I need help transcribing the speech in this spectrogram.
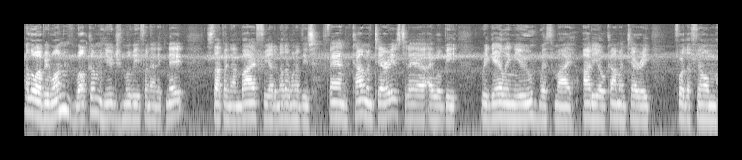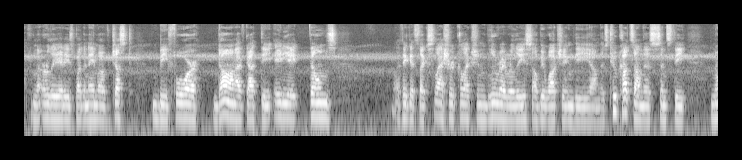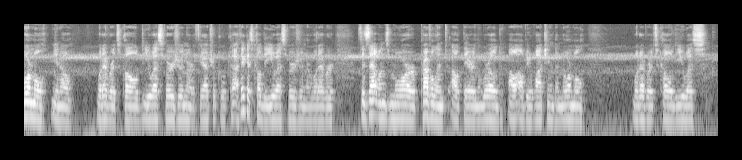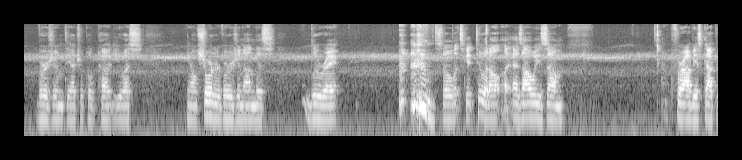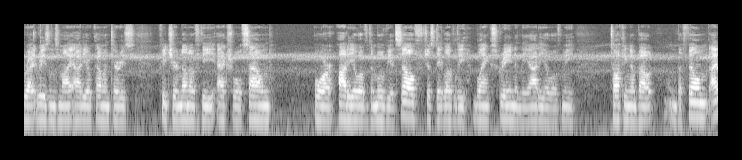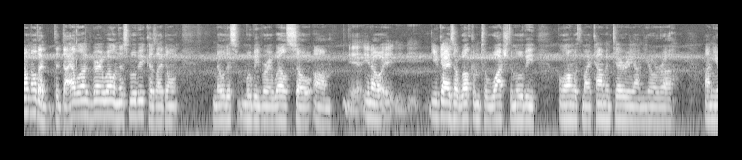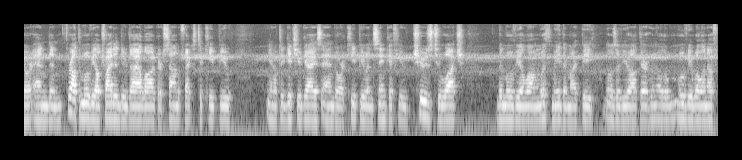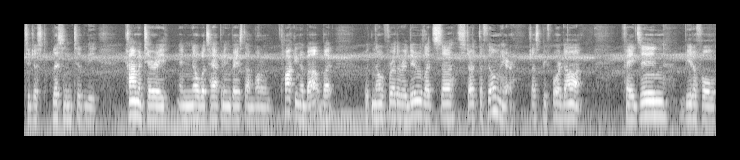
Hello, everyone. Welcome, huge movie fanatic Nate, stopping on by for yet another one of these fan commentaries. Today, I will be regaling you with my audio commentary for the film from the early 80s by the name of Just Before Dawn. I've got the 88 films. I think it's like Slasher Collection Blu-ray release. I'll be watching the. Um, there's two cuts on this since the normal, you know, whatever it's called, U.S. version or theatrical. I think it's called the U.S. version or whatever. Since that one's more prevalent out there in the world, I'll, I'll be watching the normal, whatever it's called, U.S. version, theatrical cut, U.S. You know, shorter version on this Blu-ray. so let's get to it. I'll, as always, um, for obvious copyright reasons, my audio commentaries feature none of the actual sound or audio of the movie itself, just a lovely blank screen and the audio of me talking about the film. I don't know the, the dialogue very well in this movie because I don't know this movie very well, so, um, you know, you guys are welcome to watch the movie along with my commentary on your uh, on your end and throughout the movie I'll try to do dialogue or sound effects to keep you you know, to get you guys and or keep you in sync if you choose to watch the movie along with me. There might be those of you out there who know the movie well enough to just listen to the commentary and know what's happening based on what I'm talking about. But with no further ado, let's uh, start the film here. Just before dawn. Fades in, beautiful.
